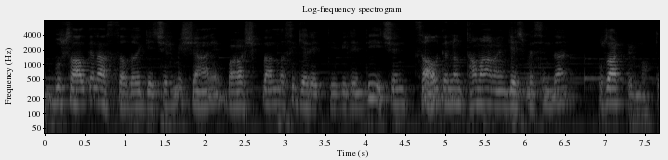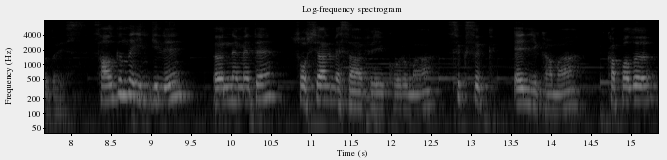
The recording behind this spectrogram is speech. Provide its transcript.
bu salgın hastalığı geçirmiş yani bağışıklanması gerektiği bilindiği için salgının tamamen geçmesinden uzak bir noktadayız. Salgınla ilgili önlemede sosyal mesafeyi koruma, sık sık el yıkama, kapalı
